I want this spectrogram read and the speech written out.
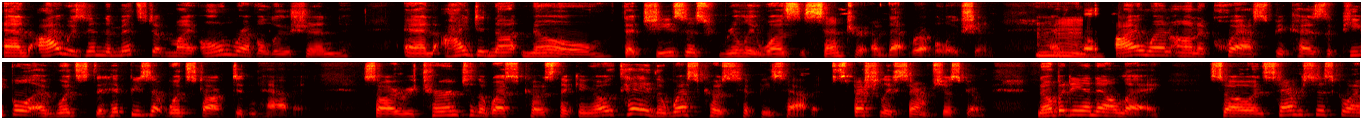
and i was in the midst of my own revolution and i did not know that jesus really was the center of that revolution mm. and so i went on a quest because the people at woods the hippies at woodstock didn't have it so I returned to the West Coast thinking, okay, the West Coast hippies have it, especially San Francisco. Nobody in LA. So in San Francisco, I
